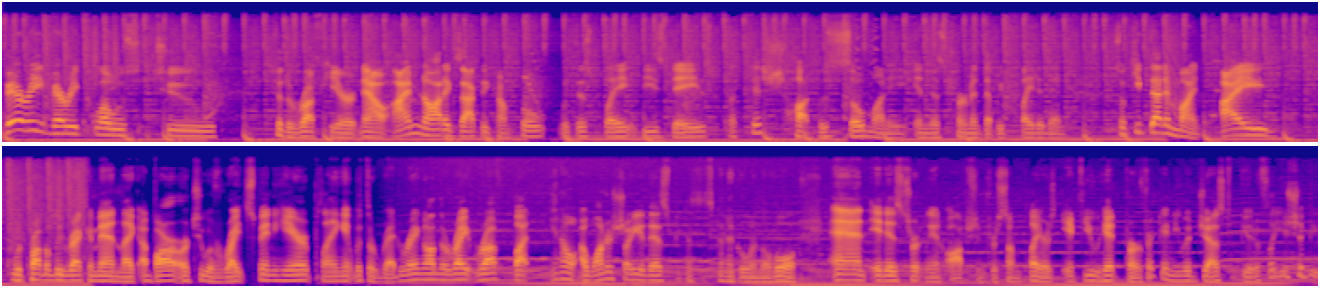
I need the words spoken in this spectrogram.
very, very close to to the rough here. Now, I'm not exactly comfortable with this play these days, but this shot was so money in this tournament that we played it in. So keep that in mind. I would probably recommend like a bar or two of right spin here, playing it with the red ring on the right rough. But, you know, I want to show you this because it's going to go in the hole. And it is certainly an option for some players. If you hit perfect and you adjust beautifully, you should be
